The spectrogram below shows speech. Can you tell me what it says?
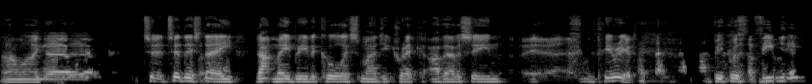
And I'm like, No, to, to this day, that may be the coolest magic trick I've ever seen. Uh, period. Because Phoebe,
